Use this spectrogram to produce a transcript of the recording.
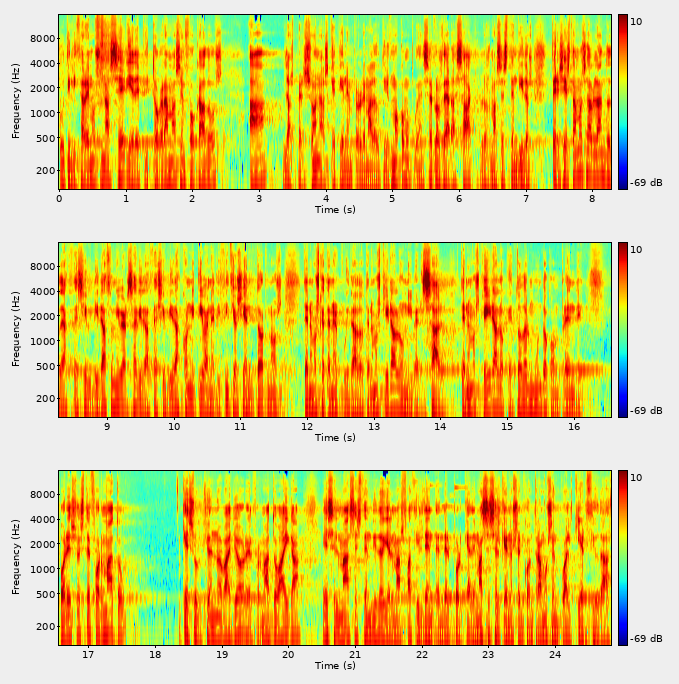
utilizaremos una serie de pictogramas enfocados a las personas que tienen problema de autismo, como pueden ser los de Arasac, los más extendidos. Pero si estamos hablando de accesibilidad universal y de accesibilidad cognitiva en edificios y entornos, tenemos que tener cuidado, tenemos que ir a lo universal, tenemos que ir a lo que todo el mundo comprende. Por eso este formato que surgió en Nueva York, el formato AIGA, es el más extendido y el más fácil de entender porque además es el que nos encontramos en cualquier ciudad.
